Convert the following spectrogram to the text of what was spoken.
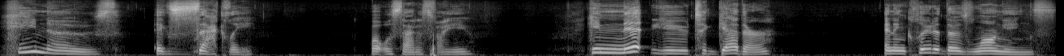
He knows exactly what will satisfy you. He knit you together and included those longings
